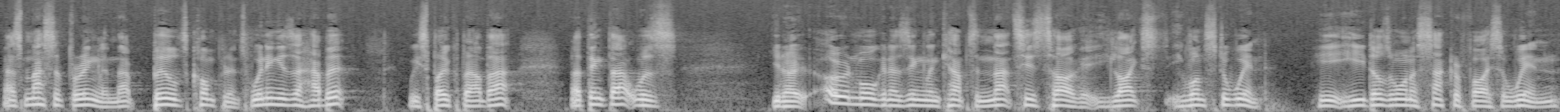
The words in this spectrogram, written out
That's massive for England. That builds confidence. Winning is a habit. We spoke about that. I think that was you know, Eoin Morgan as England captain, that's his target. He likes, he wants to win. He he doesn't want to sacrifice a win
